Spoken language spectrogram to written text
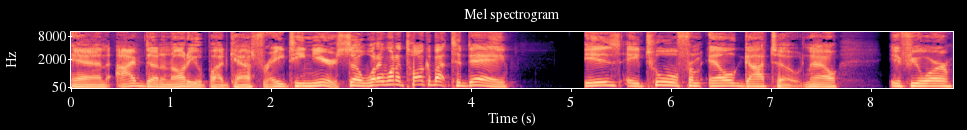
And I've done an audio podcast for 18 years. So, what I want to talk about today is a tool from Elgato. Now, if you're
